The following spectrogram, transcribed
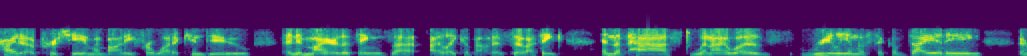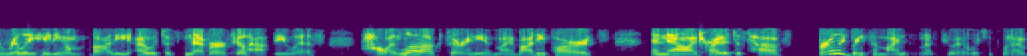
try to appreciate my body for what it can do and admire the things that I like about it. So I think in the past when I was really in the thick of dieting and really hating on my body, I would just never feel happy with how I looked or any of my body parts. And now I try to just have really bring some mindfulness to it, which is what I've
